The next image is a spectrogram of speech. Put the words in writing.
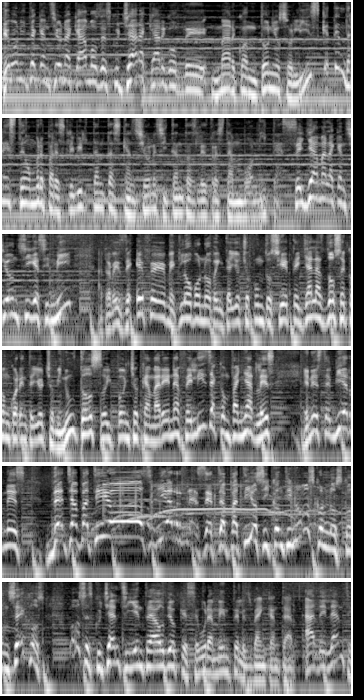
Qué bonita canción acabamos de escuchar a cargo de Marco Antonio Solís. ¿Qué tendrá este hombre para escribir tantas canciones y tantas letras tan bonitas? Se llama la canción Sigue sin mí a través de FM Globo 98.7, ya las 12 con 48 minutos. Soy Poncho Camarena, feliz de acompañarles en este viernes de Tapatíos. Viernes de Tapatíos y continuamos con los consejos. Vamos a escuchar el siguiente audio que seguramente les va a encantar. Adelante.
